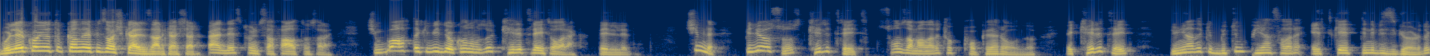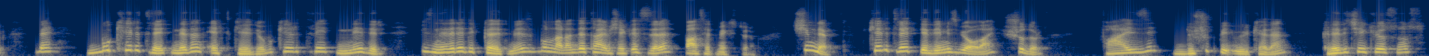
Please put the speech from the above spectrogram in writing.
Bulekon YouTube kanalına hepiniz hoş geldiniz arkadaşlar. Ben de Tunç Safa Altunsaray. Şimdi bu haftaki video konumuzu carry trade olarak belirledim. Şimdi biliyorsunuz carry trade son zamanlarda çok popüler oldu. Ve carry trade dünyadaki bütün piyasalara etki ettiğini biz gördük. Ve bu carry trade neden etki ediyor? Bu carry trade nedir? Biz nelere dikkat etmeliyiz? Bunlardan detaylı bir şekilde sizlere bahsetmek istiyorum. Şimdi carry trade dediğimiz bir olay şudur. Faizi düşük bir ülkeden kredi çekiyorsunuz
